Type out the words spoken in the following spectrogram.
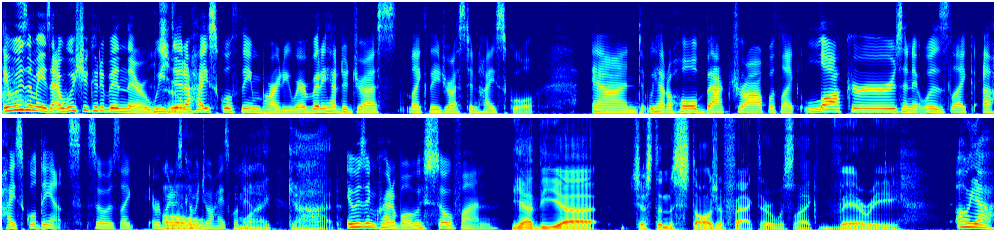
It was amazing. I wish you could have been there. Me we too. did a high school theme party where everybody had to dress like they dressed in high school. And we had a whole backdrop with like lockers, and it was like a high school dance. So it was like everybody was coming to a high school oh dance. my god. It was incredible. It was so fun. Yeah, the uh, just the nostalgia factor was like very. Oh yeah,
